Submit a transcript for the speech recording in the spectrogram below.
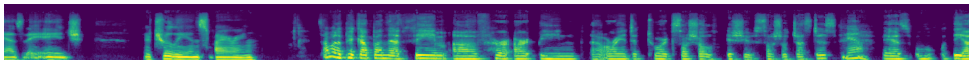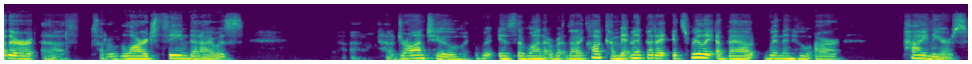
as they age. They're truly inspiring. So I want to pick up on that theme of her art being uh, oriented towards social issues, social justice, Yeah. w- the other uh, sort of large theme that I was uh, kind of drawn to w- is the one that I call commitment, but it- it's really about women who are pioneers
